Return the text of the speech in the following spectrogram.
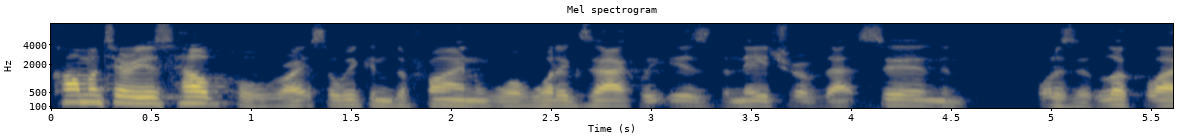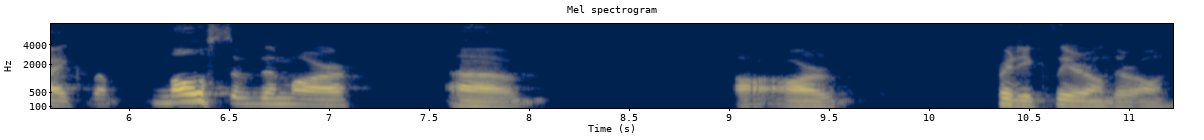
commentary is helpful, right? So we can define what, what exactly is the nature of that sin and what does it look like. But most of them are, uh, are, are pretty clear on their own.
